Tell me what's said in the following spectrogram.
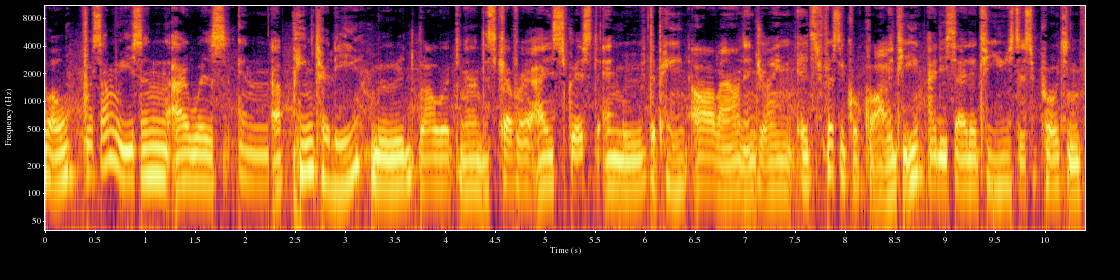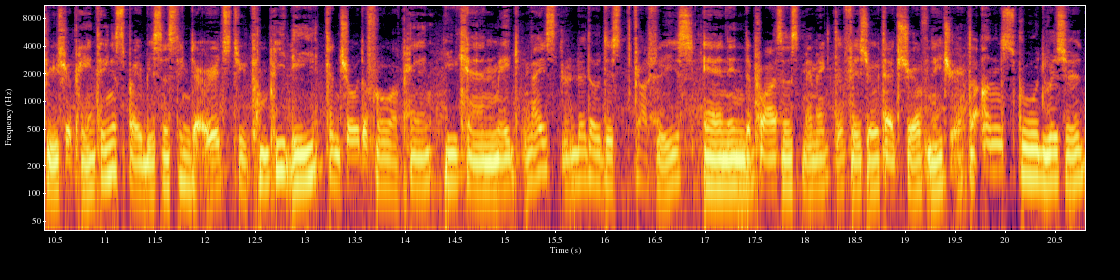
Well, for some reason, I was in a painterly mood while working on this cover. I squished and moved the paint all around, enjoying its physical quality. I decided to use this approach in future paintings by resisting the urge to completely control the flow of paint. You can make nice little discoveries and in the process mimic the visual texture of nature. The unschooled wizard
